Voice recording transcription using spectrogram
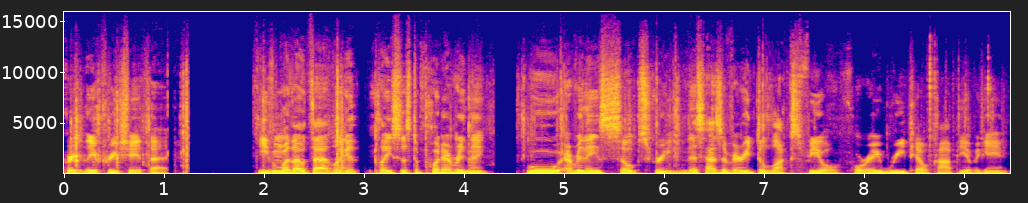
Greatly appreciate that. Even without that, look at places to put everything. Ooh, everything's silk screen. This has a very deluxe feel for a retail copy of a game.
